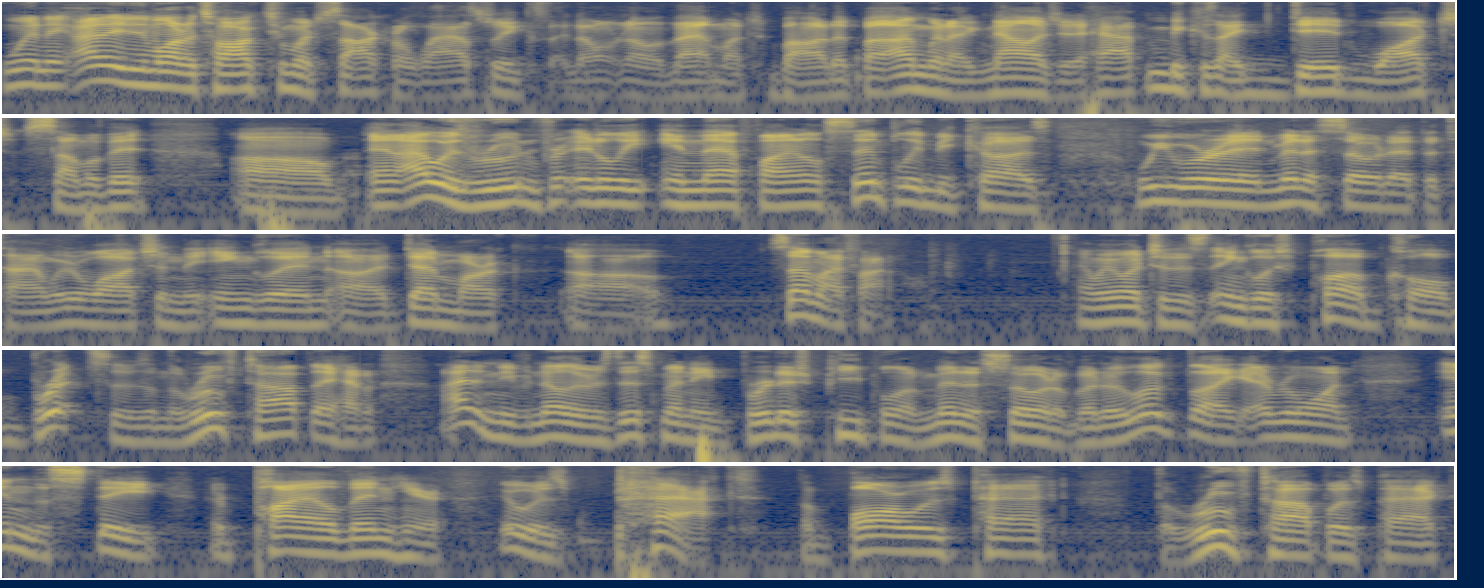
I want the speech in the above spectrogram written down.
winning. I didn't want to talk too much soccer last week because I don't know that much about it, but I'm going to acknowledge it happened because I did watch some of it. Um, and I was rooting for Italy in that final simply because we were in Minnesota at the time. We were watching the England uh, Denmark uh, semifinal and we went to this English pub called Brits. It was on the rooftop. They had I didn't even know there was this many British people in Minnesota, but it looked like everyone in the state had piled in here. It was packed. The bar was packed. The rooftop was packed.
